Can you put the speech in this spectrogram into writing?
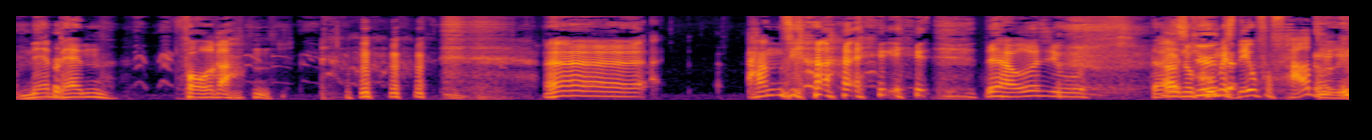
Med Ben foran. Eh, han Det høres jo Det er, noe komisk. Det er jo forferdelig.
